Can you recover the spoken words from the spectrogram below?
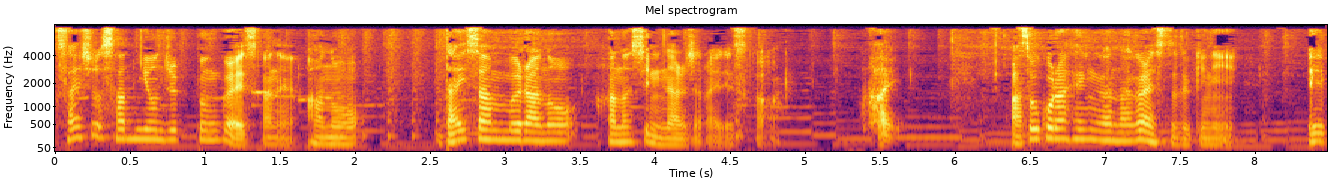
最初3、40分くらいですかね、あの、第三村の話になるじゃないですか。はい。あそこら辺が流れてた時に、え、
